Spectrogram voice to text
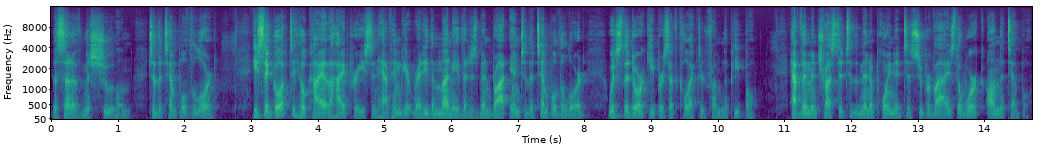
the son of Meshullam, to the temple of the Lord. He said, Go up to Hilkiah the high priest and have him get ready the money that has been brought into the temple of the Lord, which the doorkeepers have collected from the people. Have them entrusted to the men appointed to supervise the work on the temple.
